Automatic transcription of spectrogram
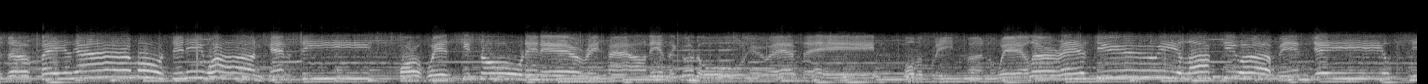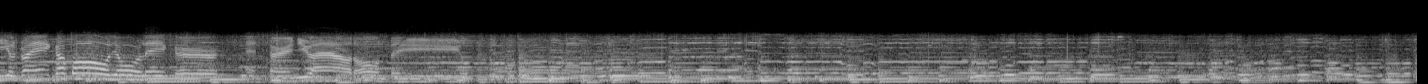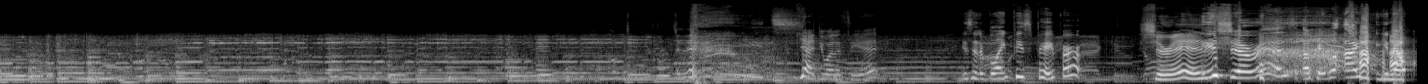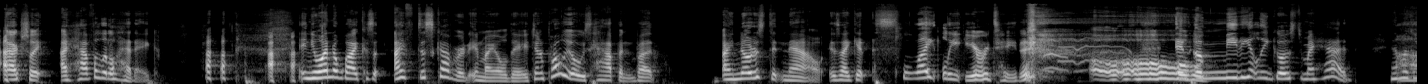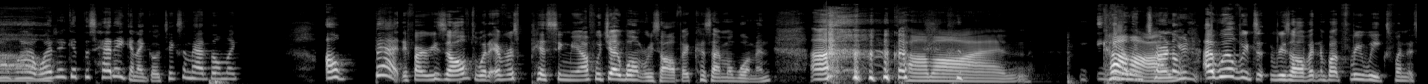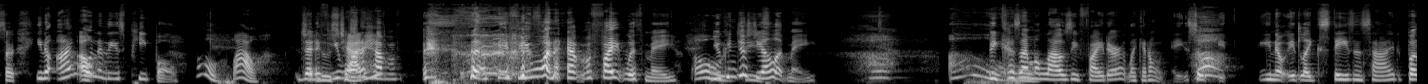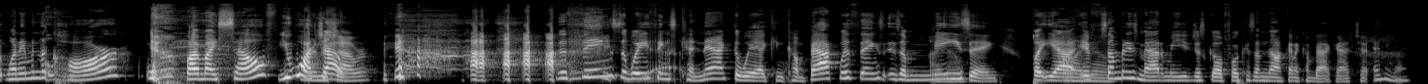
is a failure most anyone can see. For whiskey sold in every town in the good old USA. Oh, the policeman will arrest you, he'll lock you up in jail. He'll drink up all your liquor and turn you out on bail. Is it a blank piece of paper? Sure It is. sure is. Okay, well, I, you know, actually, I have a little headache. and you want to know why? Because I've discovered in my old age, and it probably always happened, but I noticed it now, is I get slightly irritated. Oh, it immediately goes to my head. And I'm like, oh, wow, why Oh. did I get this headache? And I go take some Advil. I'm like, I'll bet if I resolved whatever's pissing me off, which I won't resolve it because I'm a woman. Uh, come on. Come on, internal- you're- I will re- resolve it in about three weeks when it starts. You know, I'm Oh. one of these people Oh, wow. that if you want to have a if you want to have a fight with me, Oh, you can just geez. yell at me oh, because I'm a lousy fighter. Like I don't, eh, so it, you know, it like stays inside. But when I'm in the oh. car by myself, you watch the out. shower. The things, the way things connect, the way I can come back with things is amazing. But yeah, oh, I if know. somebody's mad at me, you just go for it because I'm not going to come back at you anyway.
